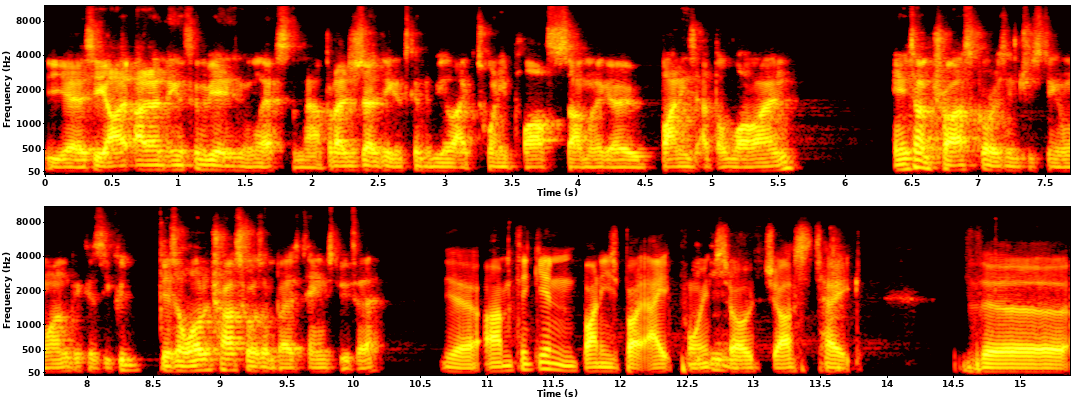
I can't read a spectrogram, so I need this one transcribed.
Yeah, see, I, I don't think it's going to be anything less than that, but I just don't think it's going to be like 20 plus. So I'm going to go bunnies at the line. Anytime try score is interesting one because you could. There's a lot of try scores on both teams. To be fair, Yeah, I'm thinking bunnies by eight points, so I'll just take the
